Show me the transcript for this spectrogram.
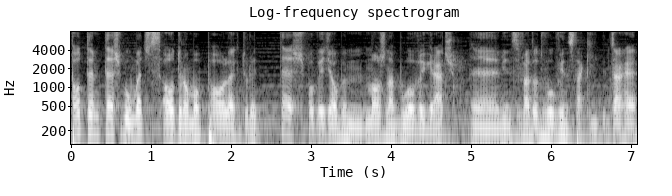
Potem też był mecz z Odrą Opole, który też powiedziałbym można było wygrać, e, więc 2 do 2, więc taki, trochę,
